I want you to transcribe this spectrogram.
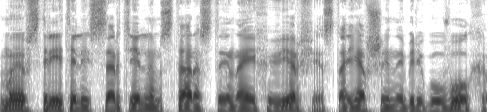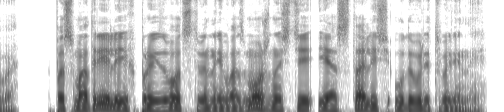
Мы встретились с артельным старостой на их верфи, стоявшей на берегу Волхова, посмотрели их производственные возможности и остались удовлетворены.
